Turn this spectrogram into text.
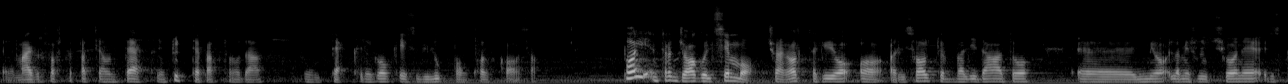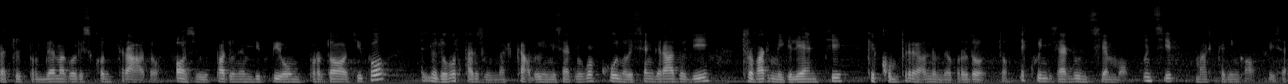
eh, Microsoft è partito da un tecnico, tutte partono da un tecnico che sviluppa un qualcosa. Poi entra in gioco il CMO, cioè una volta che io ho risolto e validato eh, mio, la mia soluzione rispetto al problema che ho riscontrato, ho sviluppato un MVP o un prototipo, e lo devo portare sul mercato, quindi mi serve qualcuno che sia in grado di trovarmi clienti che compreranno il mio prodotto e quindi serve un CMO, un Chief Marketing Officer.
